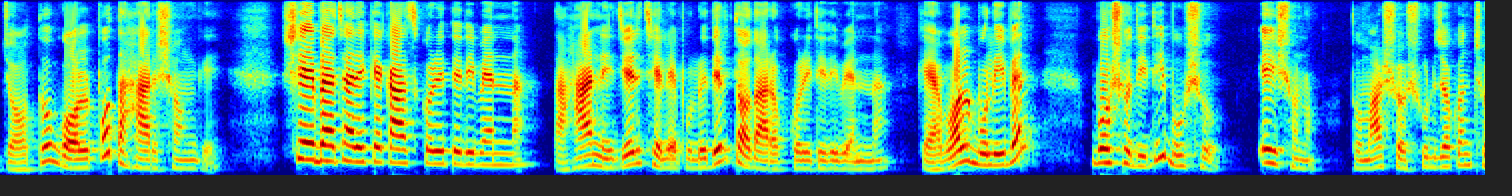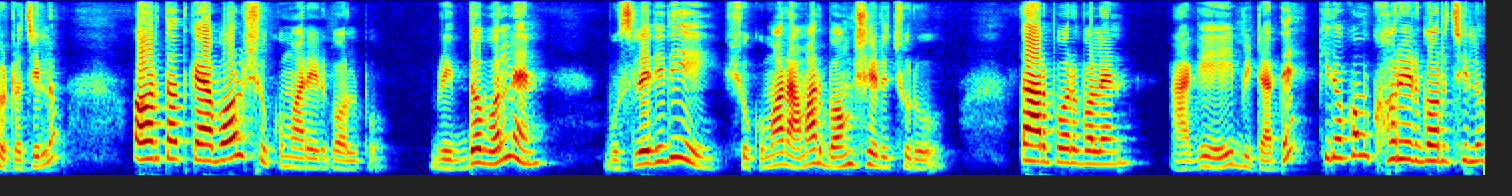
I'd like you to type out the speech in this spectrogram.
যত গল্প তাহার সঙ্গে। সে বেচারিকে কাজ করিতে দিবেন না, তাহার নিজের ছেলেপুলেদের তদারক করিতে দিবেন না। কেবল বলিবেন, বসো দিদি, বসো। এই শোনো, তোমার শ্বশুর যখন ছোট ছিল, অর্থাৎ কেবল সুকুমারের গল্প। বৃদ্ধ বললেন, বুঝলে দিদি, সুকুমার আমার বংশের ছুরু। তারপর বলেন, আগে এই বিটাতে কীরকম খড়ের ঘর ছিল?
